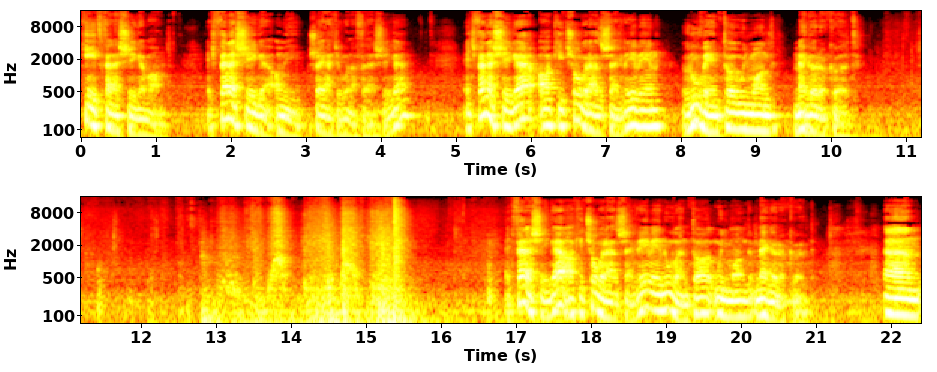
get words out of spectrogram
két felesége van. Egy felesége, ami saját jogon a felesége, egy felesége, akit sógorházasság révén Ruvéntől úgymond megörökölt. Egy felesége, akit sógorházasság révén Ruvéntől úgymond megörökölt. Um,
